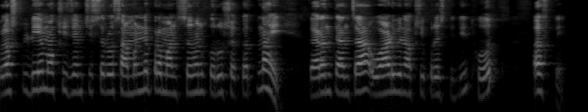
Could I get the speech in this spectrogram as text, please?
क्लॉस्ट्रिडियम ऑक्सिजनचे सर्वसामान्य प्रमाण सहन करू शकत नाही कारण त्यांचा वाढ विनाक्षी परिस्थितीत होत असते.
